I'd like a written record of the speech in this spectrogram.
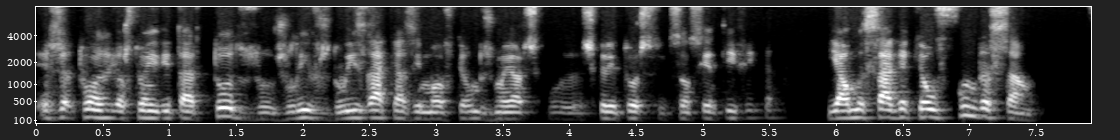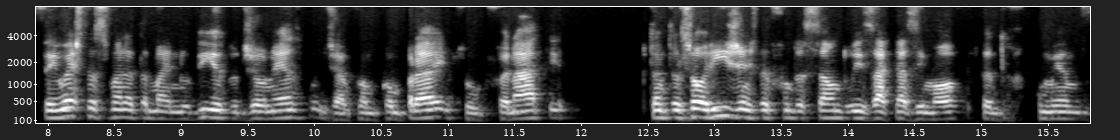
eles estão a editar todos os livros do Isaac Asimov, que é um dos maiores escritores de ficção científica, e há uma saga que é o Fundação. Saiu esta semana também, no dia do Joe Nesbo, já como comprei, sou fanático. Portanto, as origens da fundação do Isaac Asimov, portanto, recomendo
